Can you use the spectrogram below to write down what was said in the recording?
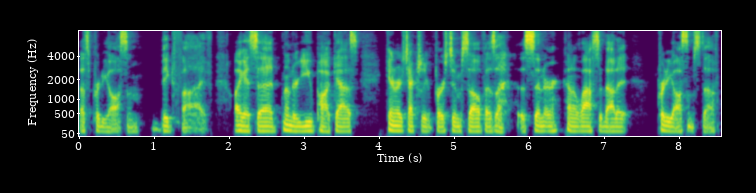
That's pretty awesome. Big Five. Like I said, Thunder U podcast. Kenrich actually refers to himself as a, a center. Kind of laughs about it. Pretty awesome stuff.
